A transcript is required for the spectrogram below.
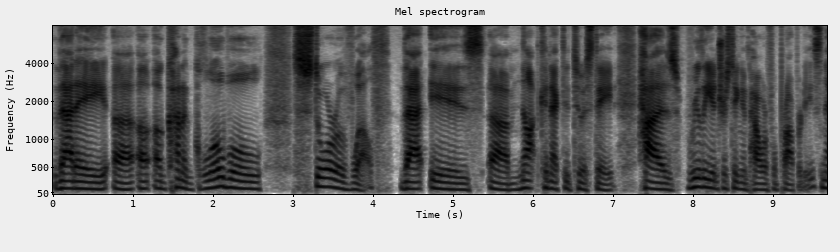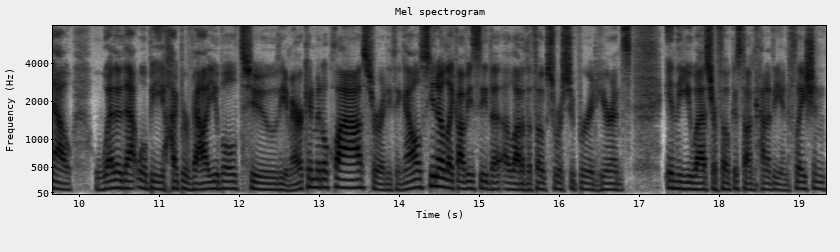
that a, uh, a, a kind of global store of wealth that is um, not connected to a state has really interesting and powerful properties. Now, whether that will be hyper valuable to the American middle class or anything else, you know, like obviously the, a lot of the folks who are super adherents in the US are focused on kind of the inflation,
